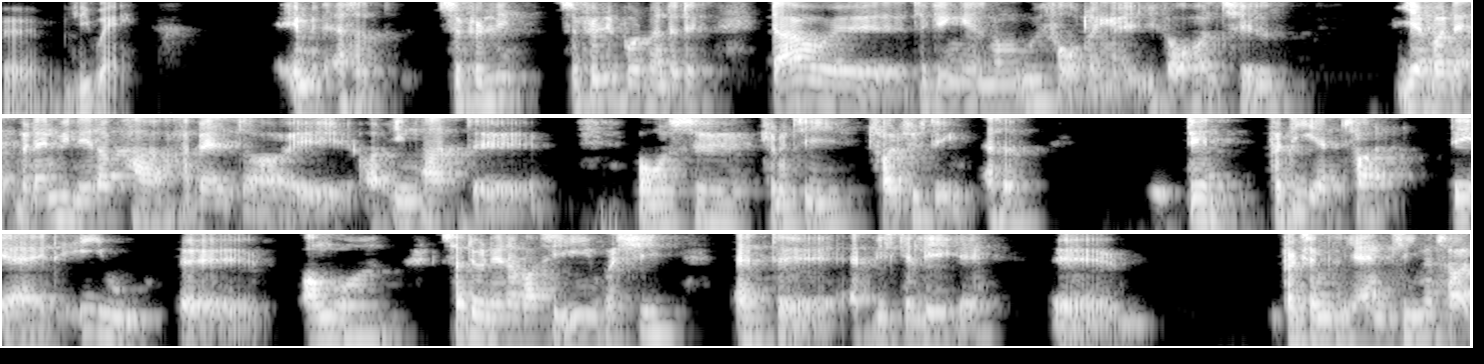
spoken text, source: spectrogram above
øh, liv af? Jamen altså, selvfølgelig, selvfølgelig burde man da det. Der er jo øh, til gengæld nogle udfordringer i forhold til, ja, hvordan, hvordan vi netop har, har valgt at, øh, at indrette øh, vores, øh, kan man sige, tolvsystem. Altså, det, fordi at 12, det er et EU-område, øh, så er det jo netop også i EU-regi, at, øh, at vi skal lægge øh, for eksempel ja, en klimatol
